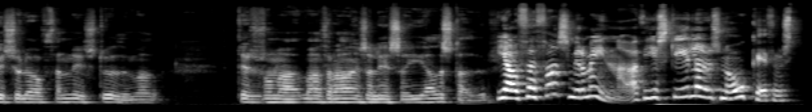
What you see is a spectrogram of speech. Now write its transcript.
vissulega á þannig stöðum að þetta er svona, maður þarf aðeins að lesa í aðstæður. Já, það er það sem ég er að meina, að ég skil alveg svona, ok, þú veist,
